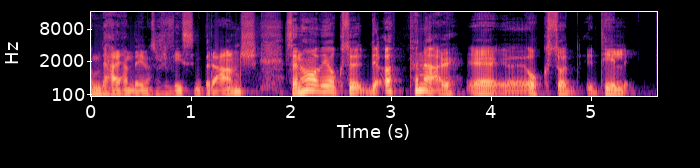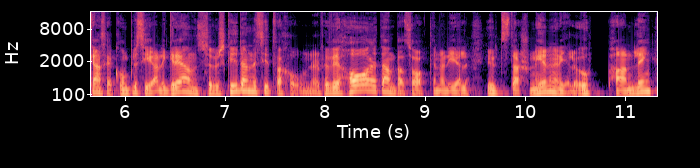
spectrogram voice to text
om det här händer i en sorts viss bransch? Sen har vi också, det öppnar eh, också till ganska komplicerade gränsöverskridande situationer. För vi har ett antal saker när det gäller utstationering, när det gäller upphandling,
